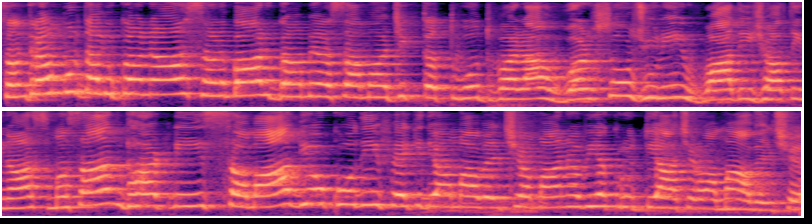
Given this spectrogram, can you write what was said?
સંતરામપુર તાલુકાના સણબાર ગામે અસામાજિક તત્વો દ્વારા વર્ષો જૂની વાદી જાતિના સ્મશાન ઘાટની સમાધિઓ ખોદી ફેંકી દેવામાં આવેલ છે. અમાનવીય કૃત્ય આચરવામાં આવેલ છે.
